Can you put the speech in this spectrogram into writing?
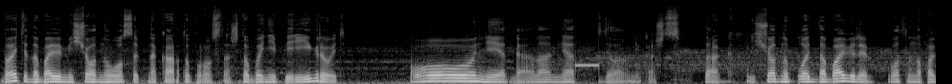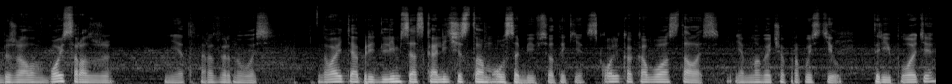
Давайте добавим еще одну особь на карту просто, чтобы не переигрывать. О, нет, да, она меня сделала, мне кажется. Так, еще одну плоть добавили. Вот она побежала в бой сразу же. Нет, развернулась. Давайте определимся с количеством особей все-таки. Сколько кого осталось? Я много чего пропустил. Три плоти.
